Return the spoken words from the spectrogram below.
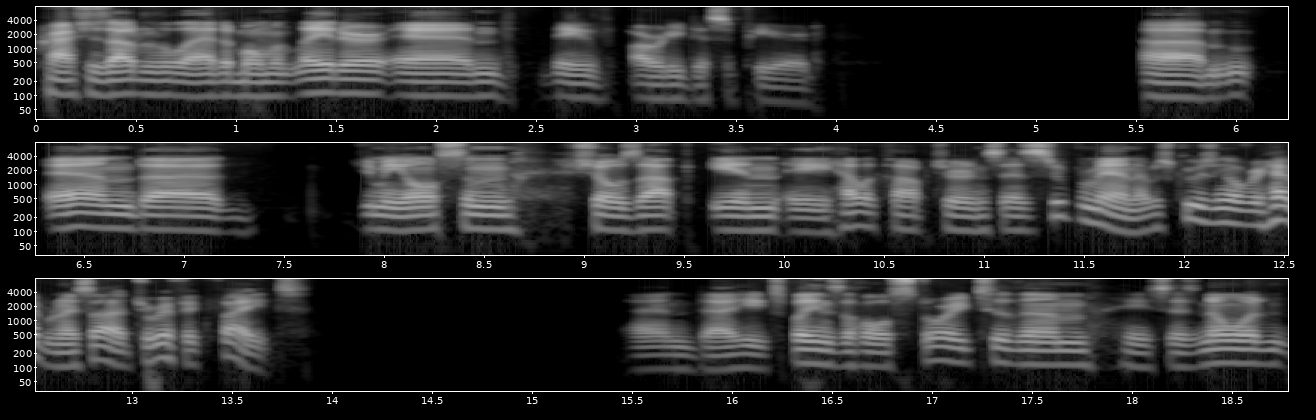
crashes out of the lead a moment later, and they've already disappeared. Um, and uh, Jimmy Olsen shows up in a helicopter and says, Superman, I was cruising overhead when I saw a terrific fight. And uh, he explains the whole story to them. He says, No one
